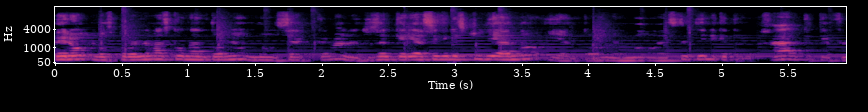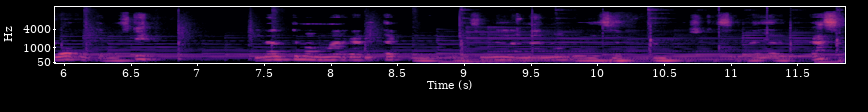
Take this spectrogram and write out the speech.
Pero los problemas con Antonio no se acabaron. Entonces él quería seguir estudiando y Antonio, no, este tiene que trabajar, que qué flojo, que no es qué. Al final, tema Margarita, con el corazón en la mano, le dice pues, que se vaya de la casa.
